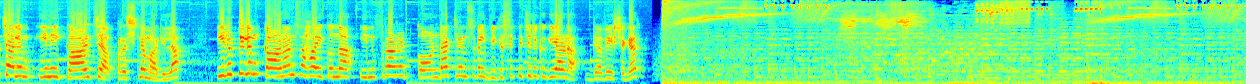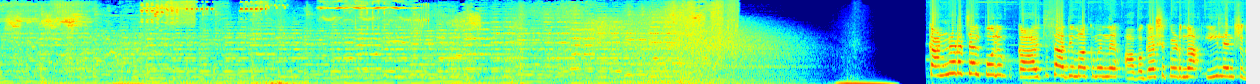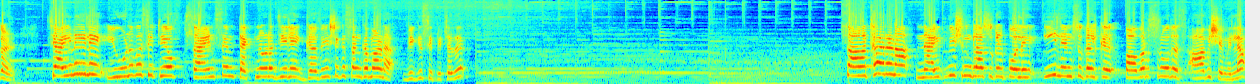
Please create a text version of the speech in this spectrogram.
കണ്ണടച്ചാലും ഇനി കാഴ്ച പ്രശ്നമാകില്ല. ഇരുട്ടിലും കാണാൻ സഹായിക്കുന്ന ഇൻഫ്രാറെഡ് കോണ്ടാക്ട് ലെൻസുകൾ വികസിപ്പിച്ചിരിക്കുകയാണ് ഗവേഷകർ. കണ്ണടച്ചാൽ പോലും കാഴ്ച സാധ്യമാക്കുമെന്ന് അവകാശപ്പെടുന്ന ഈ ലെൻസുകൾ ചൈനയിലെ യൂണിവേഴ്സിറ്റി ഓഫ് സയൻസ് ആൻഡ് ടെക്നോളജിയിലെ ഗവേഷക സംഘമാണ് വികസിപ്പിച്ചത്. സാധാരണ നൈറ്റ് വിഷൻ ഗ്ലാസുകൾ പോലെ ഈ ലെൻസുകൾക്ക് പവർ സ്രോതസ് ആവശ്യമില്ല.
